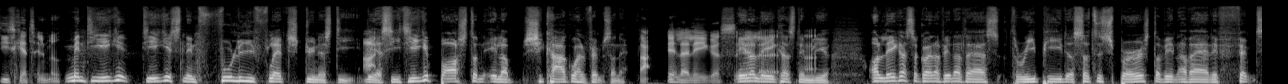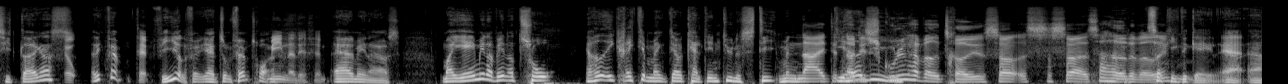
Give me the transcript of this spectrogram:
de skal tælle med. men de er ikke, de er ikke sådan en fully fledged dynasti, vil Nej. jeg sige. De er ikke Boston eller Chicago 90'erne. Nej, eller Lakers. Eller Lakers nemlig. Og Lakers så går ind og vinder deres three-peat, og så til Spurs, der vinder, hvad er det, fem titler, ikke også? Jo. Er det ikke fem? Fem. Fire eller fem? Ja, fem, tror jeg. Mener det er fem. Ja, det mener jeg også. Miami, der vinder to. Jeg ved ikke rigtigt, om man, jeg vil kalde det en dynasti, men Nej, det, de når havde det lige- skulle have været tredje, så, så, så, så havde det været. så ikke? gik det galt. Ja. ja.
